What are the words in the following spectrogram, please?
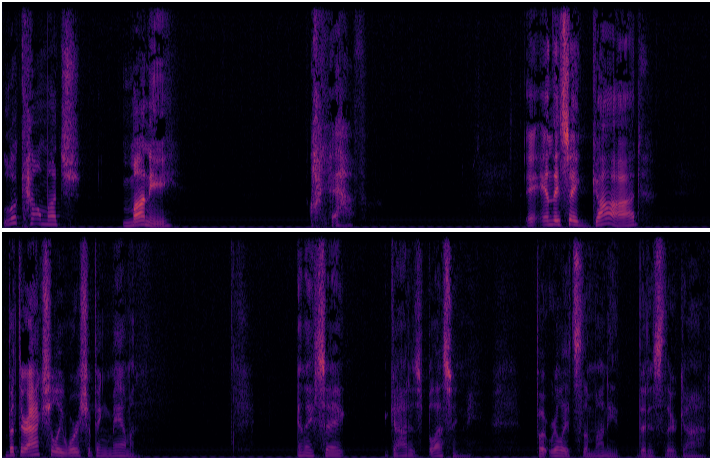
Look how much money I have. And they say God, but they're actually worshiping mammon. And they say, God is blessing me. But really, it's the money that is their God.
